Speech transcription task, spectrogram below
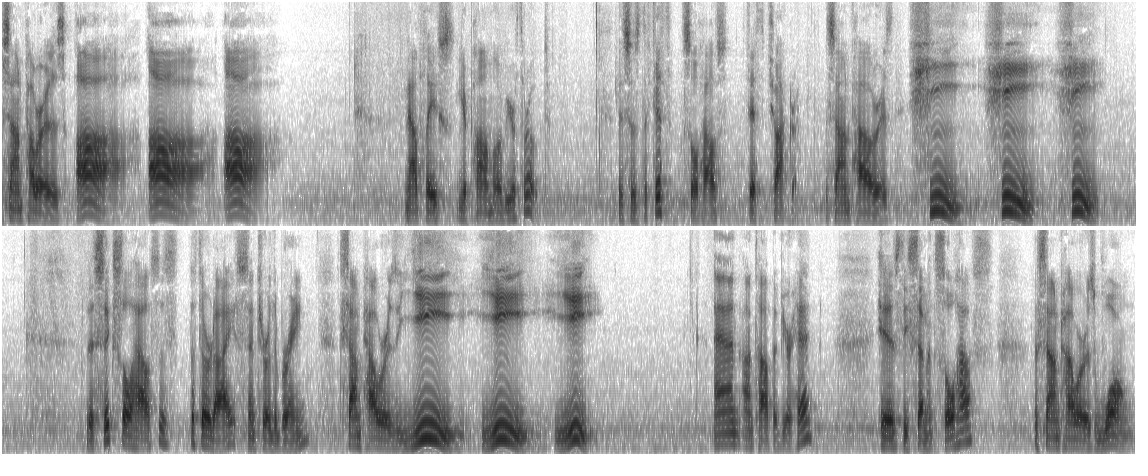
sound power is ah, ah, ah. Now place your palm over your throat. This is the fifth soul house, fifth chakra. The sound power is she, she, she. The sixth soul house is the third eye, center of the brain. Sound power is yi, yi, yi. And on top of your head is the seventh soul house. The sound power is Wong,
